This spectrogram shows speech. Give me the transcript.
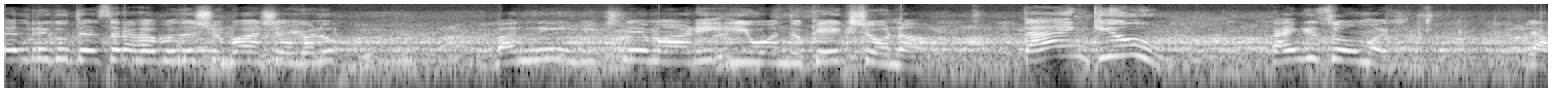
ಎಲ್ರಿಗೂ ದಸರಾ ಹಬ್ಬದ ಶುಭಾಶಯಗಳು ಬನ್ನಿ ವೀಕ್ಷಣೆ ಮಾಡಿ ಈ ಒಂದು ಕೇಕ್ ಶೋನ thank you thank you so much ಯಾ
